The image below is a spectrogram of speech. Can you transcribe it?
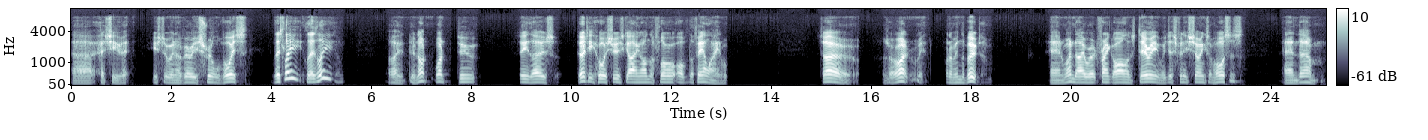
uh, as she used to in a very shrill voice, Leslie, Leslie, I do not want to see those dirty horseshoes going on the floor of the Fairlane. So it was all right. Put them in the boot. And one day we're at Frank Ireland's dairy and we just finished showing some horses. And um,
